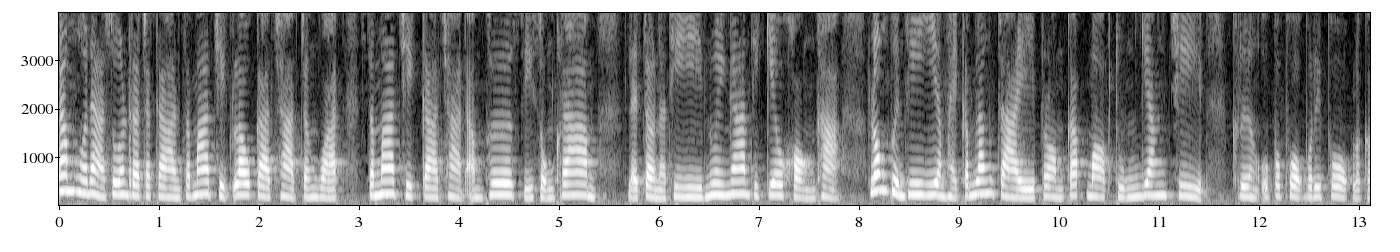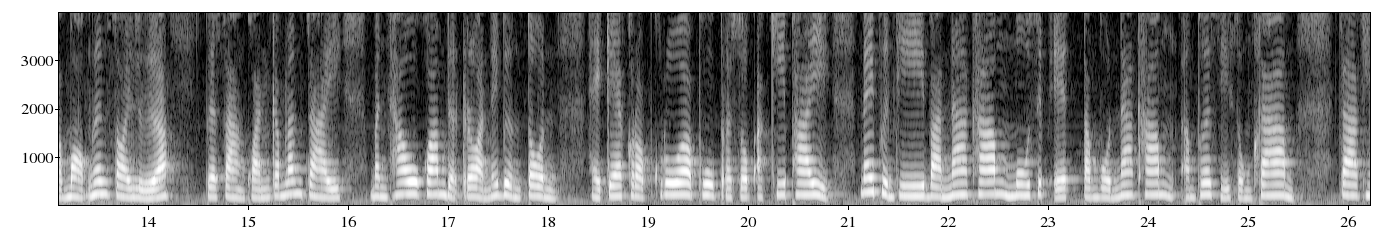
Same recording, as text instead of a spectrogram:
นำหัวหน้าส่วนราชการสมาชิกเล่ากาชาติจังหวัด สมาชิกกาชาติอำเภอศรีสงคราม และเจ้าหน้าที่หน่วยงานที่เกี่ยวข้องค่ะ ลงพื้นที่เยี่ยมให้กำลังใจ พร้อมกับมอบถุงยังชีพ เครื่องอุปโภคบริโภคแล้วก็มอบเงินซอยเหลือ พื่อสร้างขวัญกำลังใจ บรรเทาความเดือดร้อนในเบื้องต้น ให้แก่ครอบครัวผู้ประสบอัคคีภัย ในพื้นที่บ้านหน้าค่ำหมู่ 11 ตำบลหน้าค่ำอำเภอศรีสงคราม จากเห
